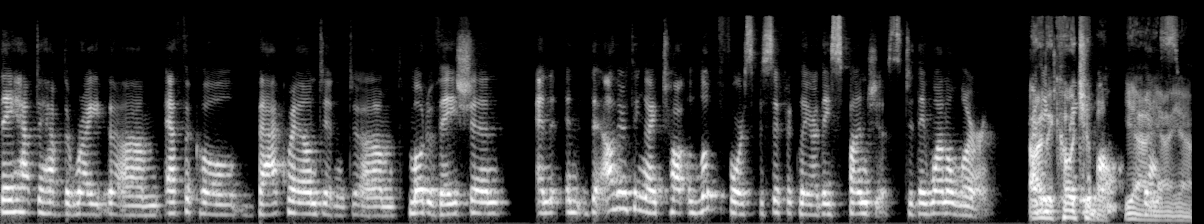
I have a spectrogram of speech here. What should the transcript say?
they have to have the right um, ethical background and um, motivation. And, and the other thing I talk, look for specifically are they sponges? Do they want to learn? Are, are they, they coachable? Yeah, yes. yeah, yeah.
